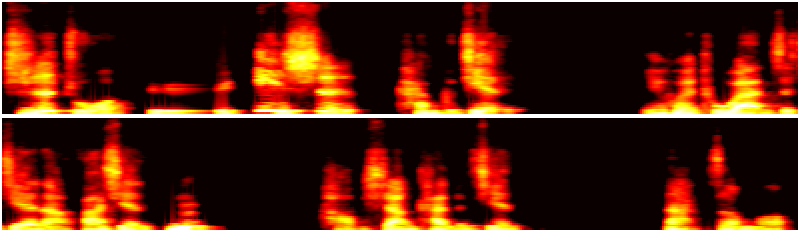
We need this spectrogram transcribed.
执着于意识看不见，你会突然之间啊发现，嗯，好像看得见，那怎么？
